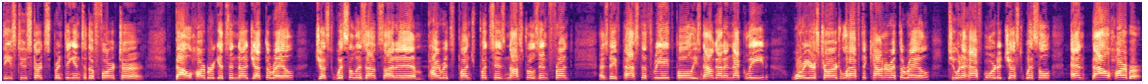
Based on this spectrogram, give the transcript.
These two start sprinting into the far turn. Bal Harbour gets a nudge at the rail. Just Whistle is outside of him. Pirates Punch puts his nostrils in front. As they've passed the 3 8 pole, he's now got a neck lead. Warriors Charge will have to counter at the rail. Two and a half more to Just Whistle and Bal Harbour.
